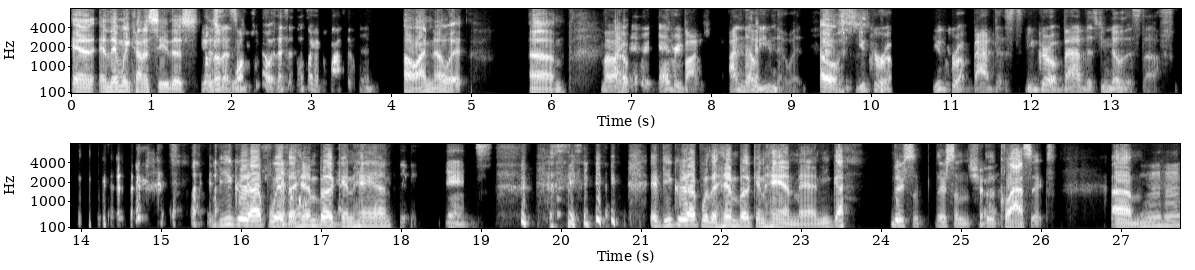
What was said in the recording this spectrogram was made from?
and and then we kind of see this. You don't this know that song. You know it. That's that's like a classic hymn. Oh, I know it. Um, like I, every everybody I know you know it. Oh, you grew up. You grew up Baptist. You grew up Baptist. You know this stuff. if you grew up with a hymn book in hand, dance. if you grew up with a hymn book in hand, man, you got there's some there's some sure. classics. Um, mm-hmm.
